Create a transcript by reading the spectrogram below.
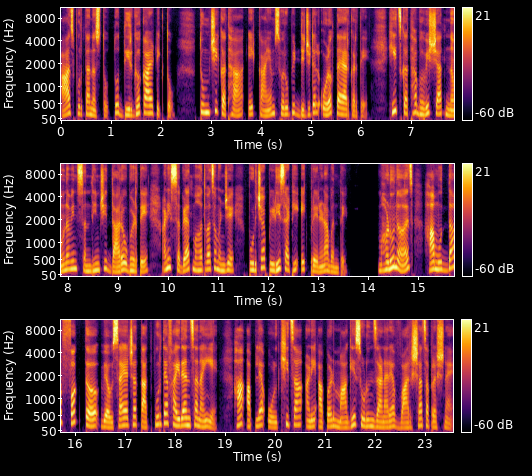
आजपुरता नसतो तो दीर्घकाळ टिकतो. तुमची कथा एक कायमस्वरूपी डिजिटल ओळख तयार करते. हीच कथा भविष्यात नवनवीन संधींची दारं उघडते आणि सगळ्यात महत्त्वाचं म्हणजे पुढच्या पिढीसाठी एक प्रेरणा बनते. म्हणूनच हा मुद्दा फक्त व्यवसायाच्या तात्पुरत्या फायद्यांचा नाहीये. हा आपल्या ओळखीचा आणि आपण मागे सोडून जाणाऱ्या वारशाचा प्रश्न आहे.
